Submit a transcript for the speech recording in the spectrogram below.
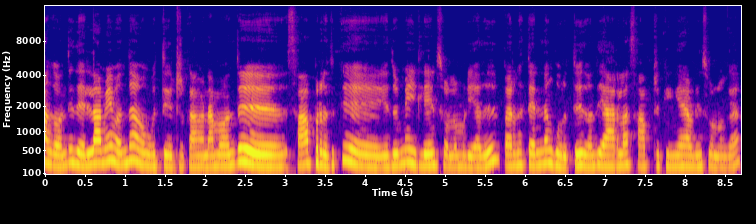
அங்கே வந்து இது எல்லாமே வந்து அவங்க விற்றுக்கிட்ருக்காங்க நம்ம வந்து சாப்பிட்றதுக்கு எதுவுமே இல்லைன்னு சொல்ல முடியாது. பாருங்கள் தென்னங்குருத்து இது வந்து யாரெல்லாம் சாப்பிட்ருக்கீங்க அப்படின்னு சொல்லுங்கள்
